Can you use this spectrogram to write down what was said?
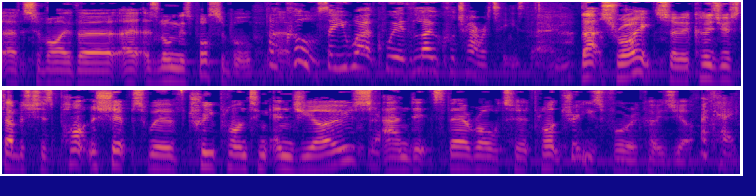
uh, survive uh, as long as possible. Oh, cool. So you work with local charities then? That's right. So Ecosia establishes partnerships with tree planting NGOs, and it's their role to plant trees for Ecosia. Okay.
